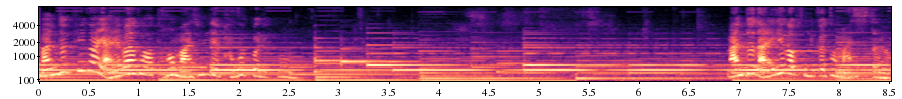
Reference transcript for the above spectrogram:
만두피가 얇아서 더 맛있네 바삭거리고 만두 날개가 없으니까 더 맛있어요.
